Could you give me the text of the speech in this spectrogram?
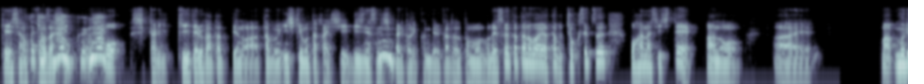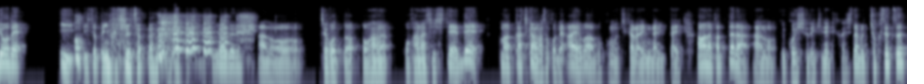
経営者のはい。志をしっかり聞いてる方っていうのは多分意識も高いし、ビジネスにしっかり取り組んでる方だと思うので、そういう方の場合は多分直接お話しして、あの、あえーまあ、無料でいい、あ。ちょっと今言っちゃったんですけど、無料でね、あの、ちょこっとお話お話しして、で、まあ価値観がそこで合えば僕も力になりたい。合わなかったら、あの、ご一緒できないって形で、多分直接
